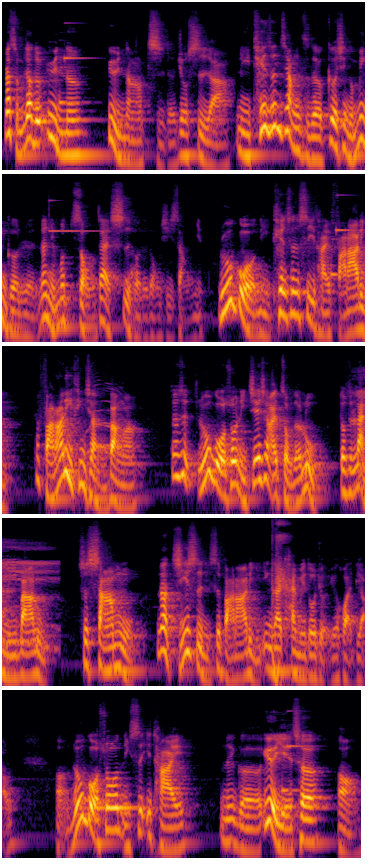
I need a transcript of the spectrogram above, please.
那什么叫做运呢？运啊，指的就是啊，你天生这样子的个性和命格的人，那你有没有走在适合的东西上面？如果你天生是一台法拉利，那法拉利听起来很棒啊。但是如果说你接下来走的路都是烂泥巴路，是沙漠，那即使你是法拉利，应该开没多久也会坏掉了。哦，如果说你是一台那个越野车，哦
